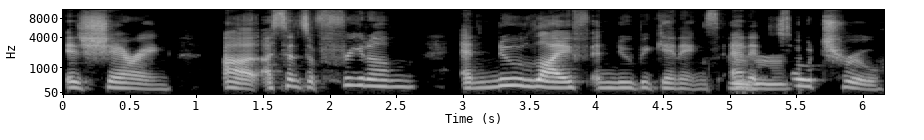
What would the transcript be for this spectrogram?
is sharing uh, a sense of freedom and new life and new beginnings. And mm-hmm. it's so true.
